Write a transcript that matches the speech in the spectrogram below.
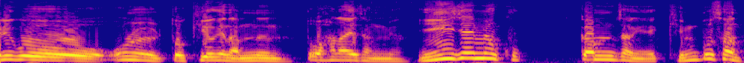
그리고 오늘 또 기억에 남는 또 하나의 장면. 이재명 국감장의 김부선.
